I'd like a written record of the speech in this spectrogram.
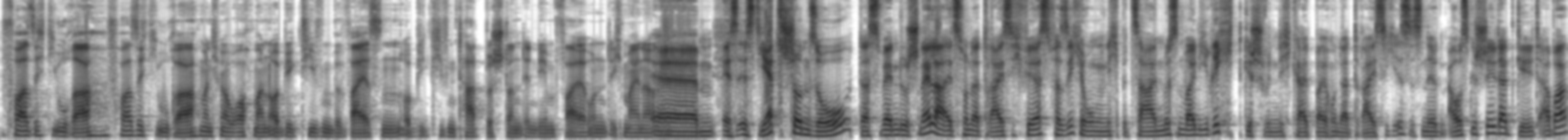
Vorsicht, Jura, Vorsicht, Jura. Manchmal braucht man objektiven Beweis, einen objektiven Tatbestand in dem Fall. Und ich meine, ähm, es ist jetzt schon so, dass wenn du schneller als 130 fährst, Versicherungen nicht bezahlen müssen, weil die Richtgeschwindigkeit bei 130 ist. Ist nirgend ausgeschildert, gilt aber.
